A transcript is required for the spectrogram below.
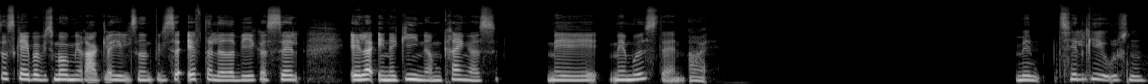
Så skaber vi små mirakler hele tiden, fordi så efterlader vi ikke os selv eller energien omkring os med, med modstand. Nej. Men tilgivelsen,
